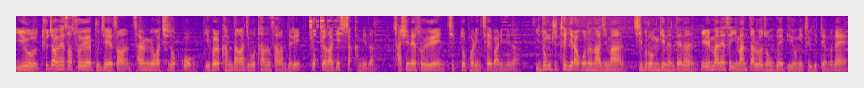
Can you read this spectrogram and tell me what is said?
이후 투자 회사 소유의 부지에선 사용료가 치솟고 이걸 감당하지 못하는 사람들이 쫓겨나기 시작합니다. 자신의 소유인 집도 버린 채 말입니다. 이동 주택이라고는 하지만 집을 옮기는 데는 1만에서 2만 달러 정도의 비용이 들기 때문에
